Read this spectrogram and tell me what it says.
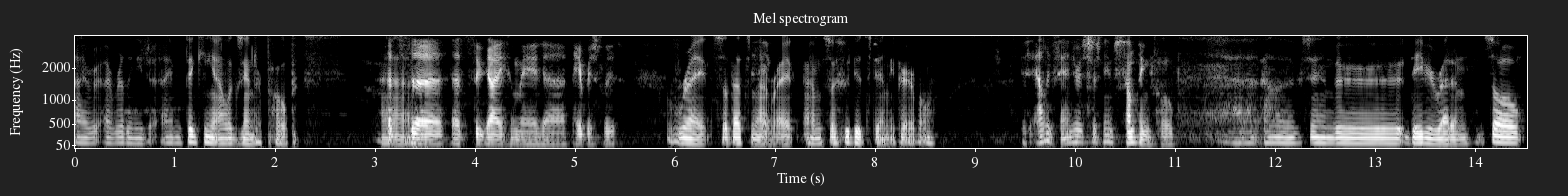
I, I really need. I'm thinking Alexander Pope. That's Uh, the that's the guy who made uh, Papers, Please. right. So that's not right. Um, so who did Stanley Parable? Is Alexander his name? Something Pope. Uh, Alexander Davey Wreden. So,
